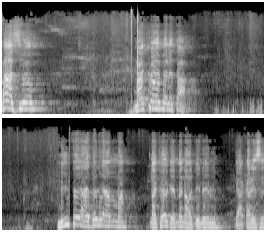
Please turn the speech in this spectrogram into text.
Na-asị o na nke o mere taa na ife ya adịrị ya mma na nke ọ ga-eme na ọdịnihu ga-akarịsị.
